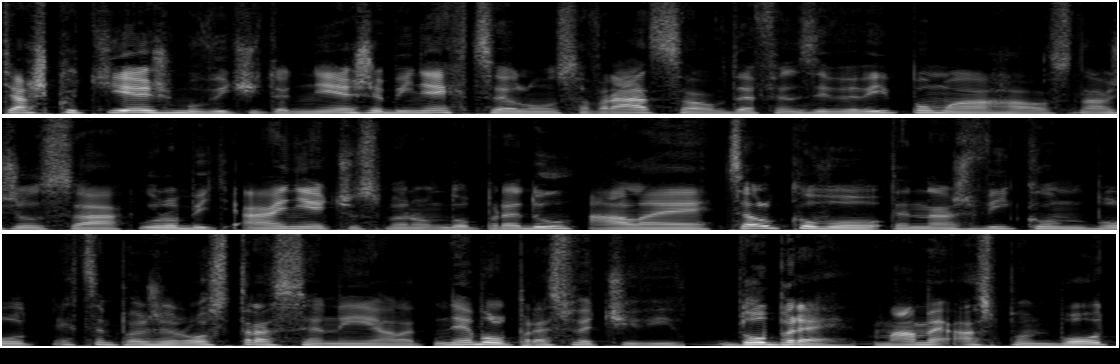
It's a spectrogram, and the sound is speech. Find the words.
Ťažko tiež mu vyčítať, nie že by nechcel, on sa vrácal v defenzíve, vypomáhal, snažil sa urobiť aj niečo smerom dopredu, ale celkovo ten náš výkon bol, nechcem povedať, že roztrasený, ale nebol presvedčivý. Dobre, máme aspoň bod,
